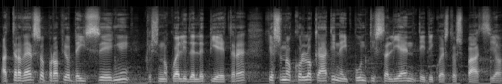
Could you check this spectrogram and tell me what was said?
attraverso proprio dei segni che sono quelli delle pietre che sono collocati nei punti salienti di questo spazio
